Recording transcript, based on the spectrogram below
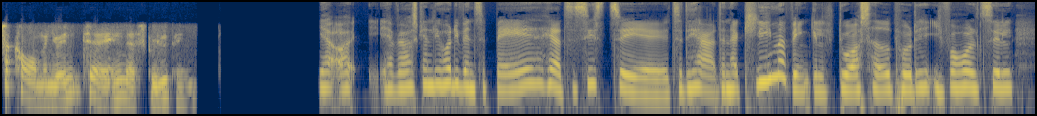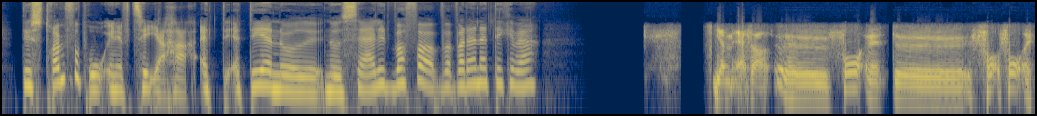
så kommer man jo ind til at ende af skylde penge. Ja, og jeg vil også gerne lige hurtigt vende tilbage her til sidst til, øh, til det her, den her klimavinkel, du også havde på det, i forhold til det strømforbrug, NFT'er har, at, at det er noget, noget særligt. Hvorfor, hvordan er det, det kan være? Jamen altså, øh, for, at, øh, for, for at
